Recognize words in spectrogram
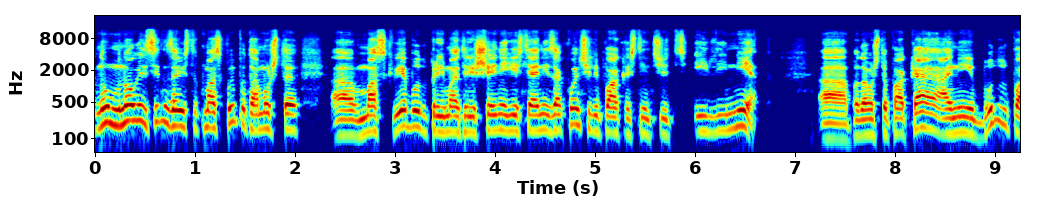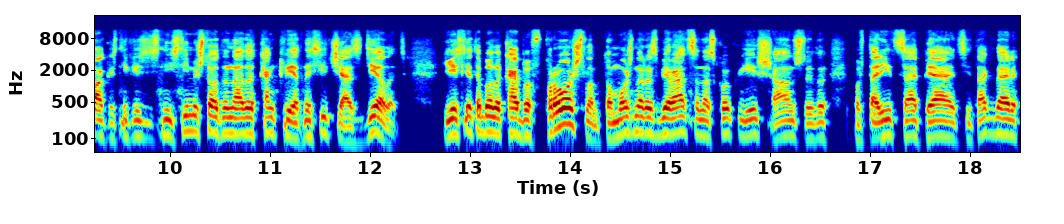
ну, много действительно зависит от Москвы, потому что э, в Москве будут принимать решения, если они закончили пакостничать или нет. А, потому что пока они будут пакостники, с, с ними что-то надо конкретно сейчас делать. Если это было как бы в прошлом, то можно разбираться, насколько есть шанс, что это повторится опять и так далее.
